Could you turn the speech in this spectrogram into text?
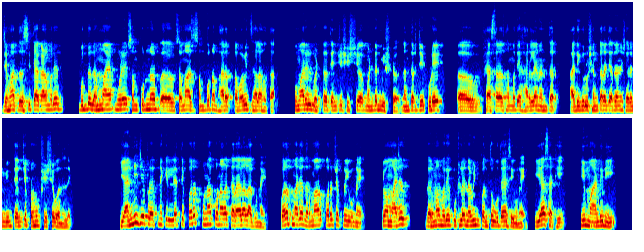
जेव्हा जसे त्या काळामध्ये बुद्ध धम्मामुळे संपूर्ण समाज संपूर्ण भारत प्रभावित झाला होता. कुमारील भट्ट त्यांचे शिष्य मंडन मिश्र नंतर जे पुढे शास्त्रार्थामध्ये हारल्यानंतर आदिगुरु शंकराचार्याने शरण घेऊन त्यांचे प्रमुख शिष्य बनले. यांनी जे प्रयत्न केलेले आहेत ते परत पुन्हा कोणाला करायला लागू नये. परत माझ्या धर्मावर परचक्र येऊ नये किंवा माझ्या धर्मामध्ये कुठलं नवीन पंथ उदयास येऊ नये. यासाठी ही मांडणी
